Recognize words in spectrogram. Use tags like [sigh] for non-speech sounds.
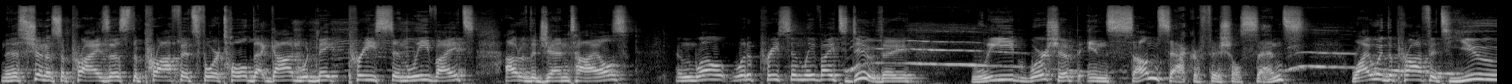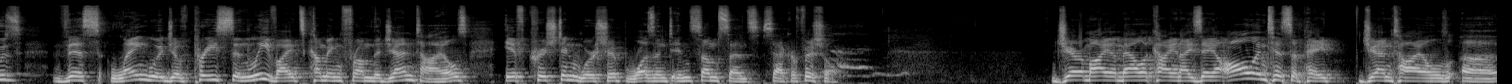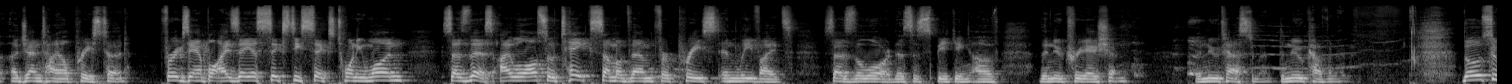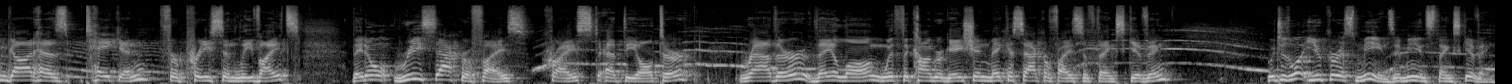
And this shouldn't surprise us. The prophets foretold that God would make priests and Levites out of the Gentiles. And well, what do priests and Levites do? They lead worship in some sacrificial sense. Why would the prophets use this language of priests and Levites coming from the Gentiles if Christian worship wasn't in some sense sacrificial? Jeremiah, Malachi, and Isaiah all anticipate Gentile, uh, a Gentile priesthood. For example, Isaiah 66 21 says this I will also take some of them for priests and Levites, says the Lord. This is speaking of the new creation, the New Testament, the new covenant. Those whom God has taken for priests and Levites, they don't re sacrifice Christ at the altar. Rather, they, along with the congregation, make a sacrifice of thanksgiving, which is what Eucharist means. It means thanksgiving.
